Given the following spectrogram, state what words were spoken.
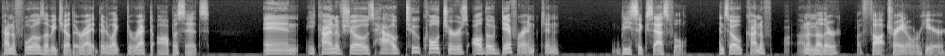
kind of foils of each other, right? They're like direct opposites. And he kind of shows how two cultures, although different, can be successful. And so, kind of on another thought train over here,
